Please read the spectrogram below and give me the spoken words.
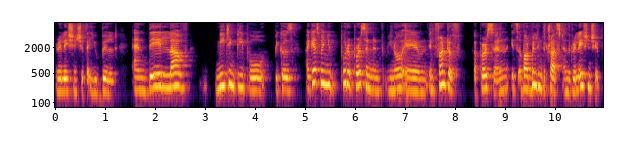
relationship that you build. And they love meeting people because i guess when you put a person in you know in, in front of a person it's about building the trust and the relationship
